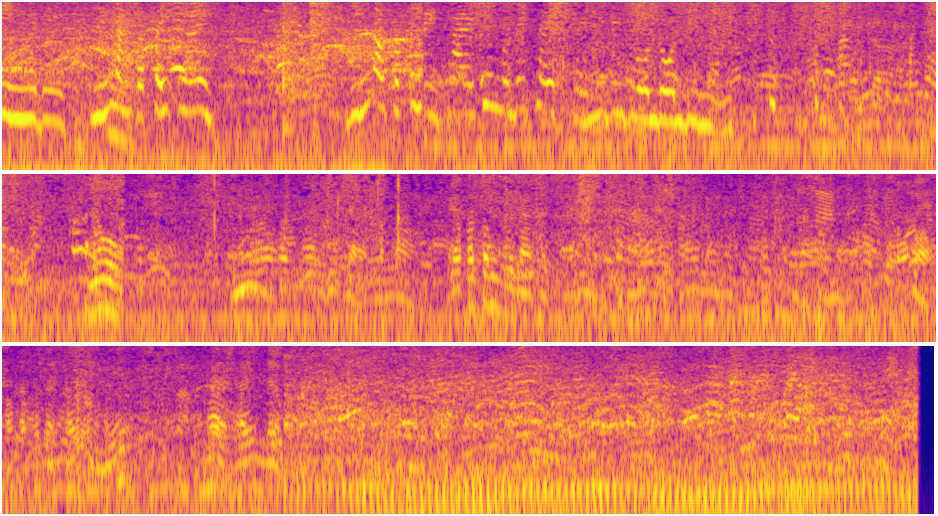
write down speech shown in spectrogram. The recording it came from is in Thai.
ยิงเลยดิยิงหนังสติ๊กไงยิงหนังสติ๊กใช่ที่มันไม่ใช่ใช้ไม่ได้โดนโดนดินอย่างนี้แล้วก็ต้องเวลาจะใช้ใช้อะไรบอกเขาเขาจะใช้ตรงนี้ถ้าใช้เนี่ย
